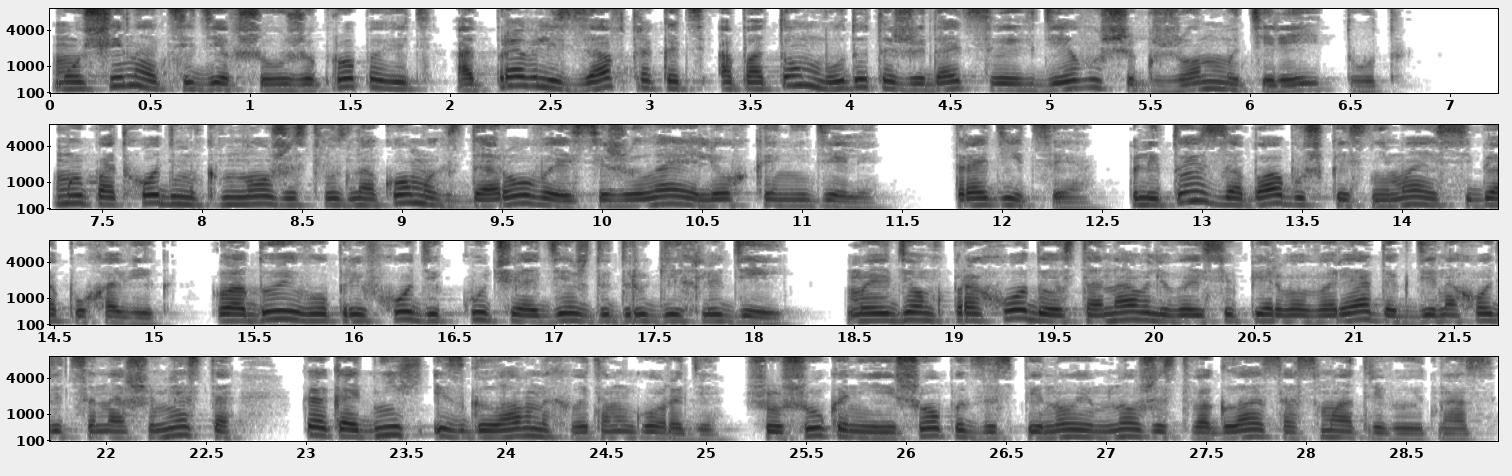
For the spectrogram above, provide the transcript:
Мужчины, отсидевшие уже проповедь, отправились завтракать, а потом будут ожидать своих девушек, жен, матерей тут. Мы подходим к множеству знакомых, здороваясь и желая легкой недели. Традиция. Плетусь за бабушкой, снимая с себя пуховик. Кладу его при входе к куче одежды других людей. Мы идем к проходу, останавливаясь у первого ряда, где находится наше место, как одних из главных в этом городе. Шушуканье и шепот за спиной и множество глаз осматривают нас.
